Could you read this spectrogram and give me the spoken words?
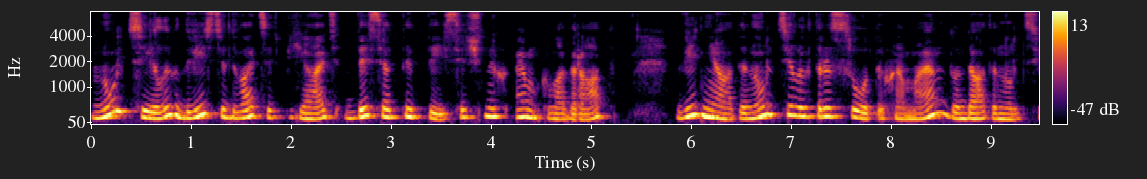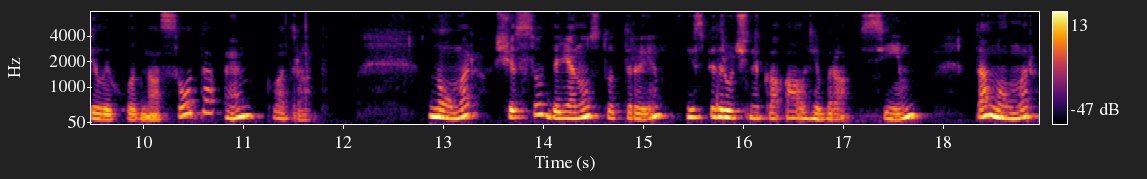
0,225 десятитисячних м квадрат, відняти 0,3 мн, додати 0,1 n квадрат. Номер 693 із підручника Алгебра 7 та номер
